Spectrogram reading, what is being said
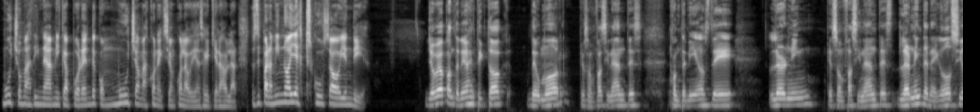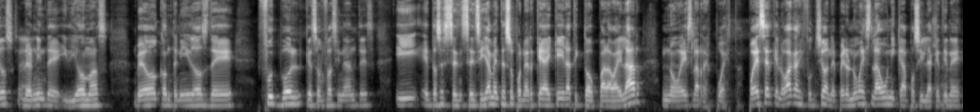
mucho más dinámica, por ende con mucha más conexión con la audiencia que quieras hablar. Entonces, para mí no hay excusa hoy en día. Yo veo contenidos en TikTok de humor que son fascinantes, contenidos de learning que son fascinantes, learning de negocios, learning de idiomas, veo contenidos de fútbol que son fascinantes y entonces sencillamente suponer que hay que ir a TikTok para bailar no es la respuesta. Puede ser que lo hagas y funcione, pero no es la única posibilidad que tiene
